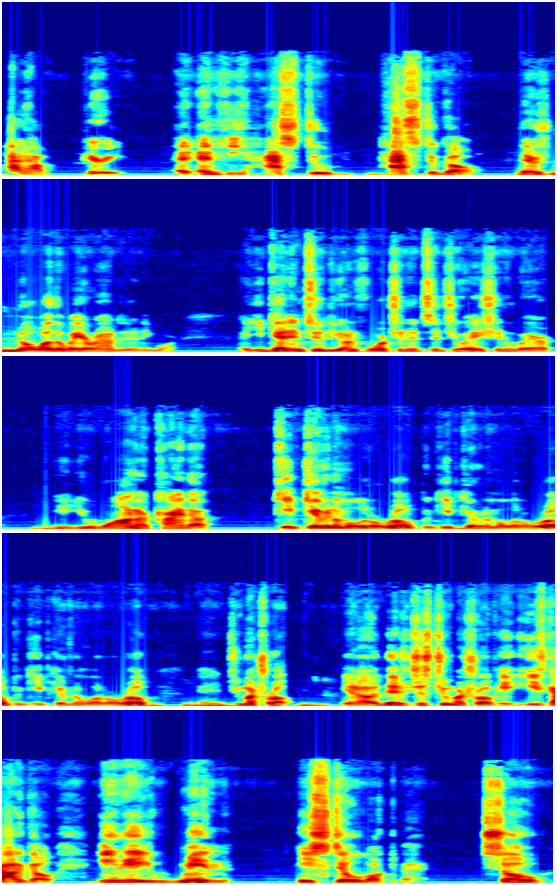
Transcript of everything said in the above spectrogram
flat out. Period. And, and he has to has to go. There's no other way around it anymore. You get into the unfortunate situation where you, you want to kind of keep giving him a little rope and keep giving him a little rope and keep giving him a little rope. Uh, too much rope. You know, there's just too much rope. He, he's got to go. In a win, he still looked bad. So,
